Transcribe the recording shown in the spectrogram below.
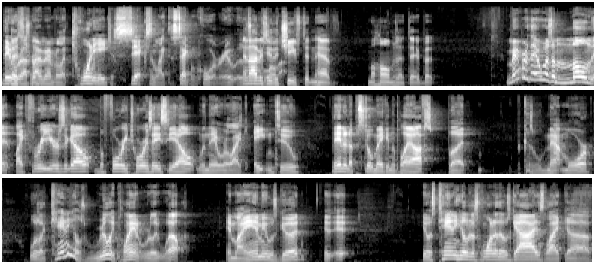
They were up. true. I remember like twenty-eight to six in like the second quarter. It was And obviously, the. Chiefs didn't have Mahomes that day, but Remember, there was a moment like three years ago before he tore his ACL when they were like eight and two. They ended up still making the playoffs, but because Matt Moore was like Tannehill's really playing really well, and Miami was good. It, it, it was Tannehill just one of those guys like uh,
